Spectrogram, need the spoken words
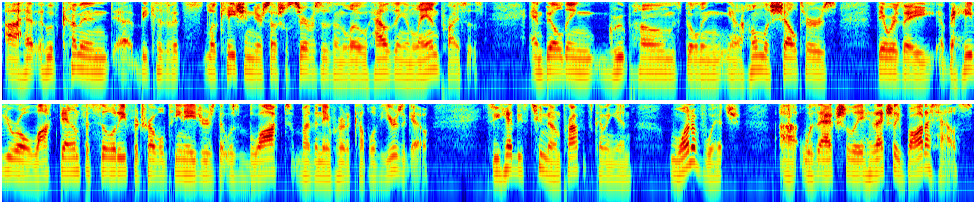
uh, have, who have come in uh, because of its location near social services and low housing and land prices, and building group homes, building you know, homeless shelters. There was a, a behavioral lockdown facility for troubled teenagers that was blocked by the neighborhood a couple of years ago. So you had these two nonprofits coming in, one of which uh, was actually has actually bought a house.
